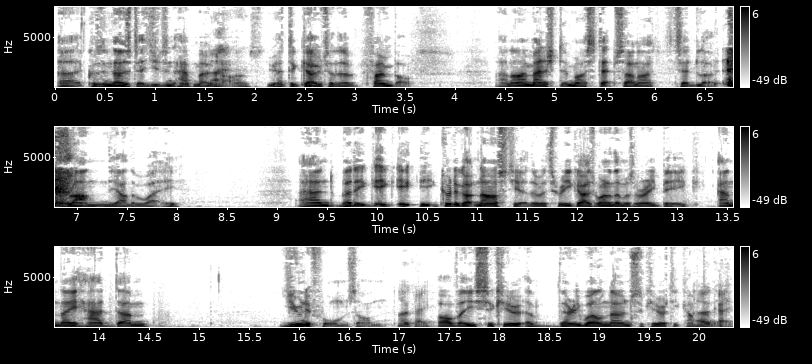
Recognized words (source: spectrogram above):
Because in those days you didn't have mobiles, you had to go to the phone box. And I managed to, my stepson, I said, look, run the other way. And but it, it, it, could have got nastier. There were three guys. One of them was very big, and they had um, uniforms on Okay. of a secure, a very well-known security company. Okay.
